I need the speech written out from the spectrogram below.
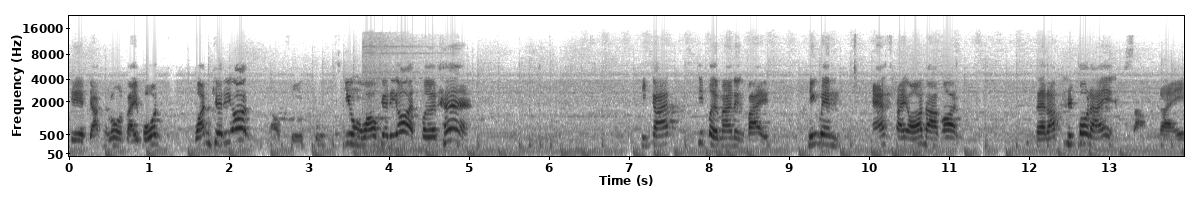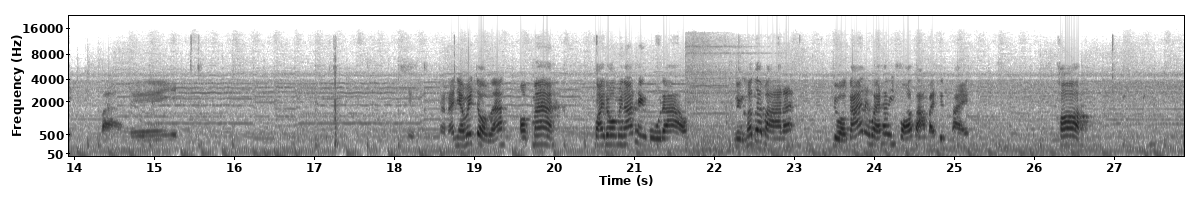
เทพยักษ์แห่งโลกไตรโพธิ์วันเคริออนเราเคคุณสกิลของวาลเคริออนเปิดห้า ทิ้งการ์ดที่เปิดมาหนึ่งใบ ทิ้งเป็นแอสไทรออสดากอนแต่รับทริปเปิลไดสามไรป่าเลยจากนั้นยังไม่จบนะออกมาไวโดมินัสแทงบูดาวหนึ่งเคาน์เตอร์บาร์นะจั่วการ์ดหนึ่งใบถ้ามีฟอสสามใบขึ้นไปข้อเท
